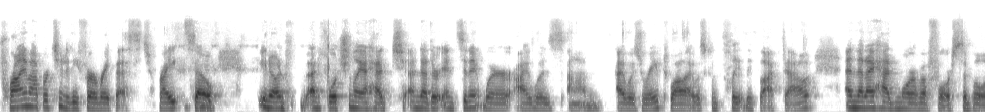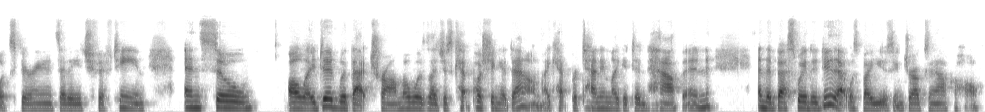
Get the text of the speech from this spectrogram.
prime opportunity for a rapist right so you know unfortunately i had another incident where i was um, i was raped while i was completely blacked out and then i had more of a forcible experience at age 15 and so all I did with that trauma was I just kept pushing it down. I kept pretending like it didn't happen. And the best way to do that was by using drugs and alcohol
